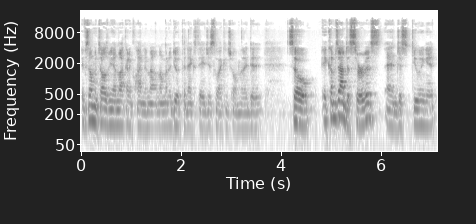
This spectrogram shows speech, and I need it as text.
If someone tells me I'm not going to climb the mountain, I'm going to do it the next day just so I can show them that I did it. So it comes down to service and just doing it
